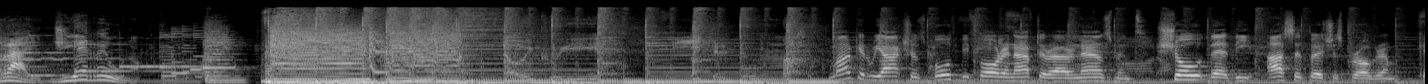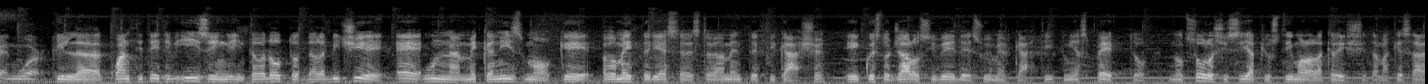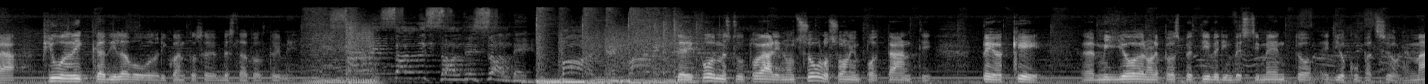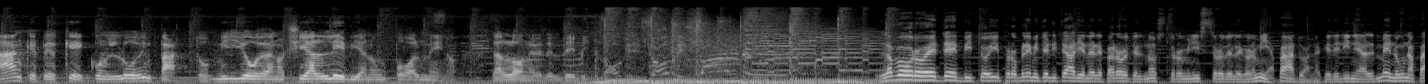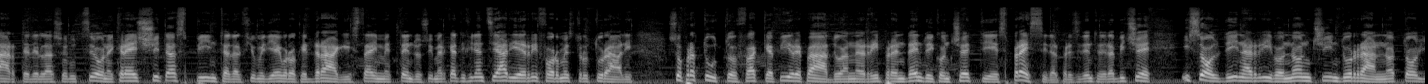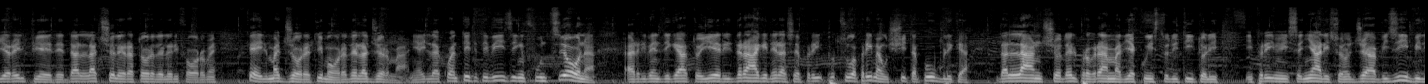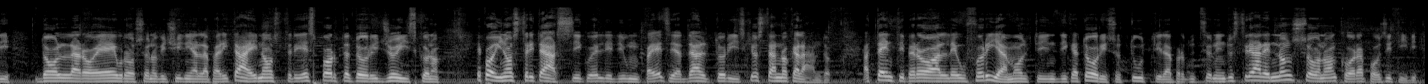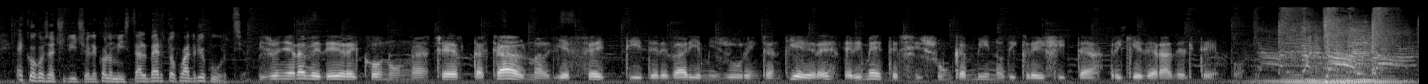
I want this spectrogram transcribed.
RAI GR1 Market reactions both before and after our announcement show that the asset purchase program can work. Il quantitative easing introdotto dalla BCE è un meccanismo che promette di essere estremamente efficace e questo già lo si vede sui mercati. Mi aspetto non solo ci sia più stimolo alla crescita, ma che sarà più ricca di lavoro di quanto sarebbe stato altrimenti. Le riforme strutturali non solo sono importanti perché eh, migliorano le prospettive di investimento e di occupazione, ma anche perché con il loro impatto migliorano, ci alleviano un po' almeno dall'onere del debito. Lavoro e debito, i problemi dell'Italia nelle parole del nostro ministro dell'economia, Padoan, che delinea almeno una parte della soluzione crescita spinta dal fiume di euro che Draghi sta immettendo sui mercati finanziari e riforme strutturali. Soprattutto fa capire Padoan, riprendendo i concetti espressi dal presidente della BCE, i soldi in arrivo non ci indurranno a togliere il piede dall'acceleratore delle riforme, che è il maggiore timore della Germania. Il quantitative easing funziona, ha rivendicato ieri Draghi nella sua prima uscita pubblica lancio del programma di acquisto di titoli. I primi segnali sono già visibili, dollaro e euro sono vicini alla parità e i nostri esportatori gioiscono. E poi i nostri tassi, quelli di un paese ad alto rischio, stanno calando. Attenti però all'euforia, molti indicatori su tutti la produzione industriale non sono ancora positivi. Ecco cosa ci dice l'economista Alberto Quadrio Curzio. Bisognerà vedere con una certa calma gli effetti delle varie misure in cantiere e rimettersi su un cammino di crescita richiederà richiederà del tempo.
